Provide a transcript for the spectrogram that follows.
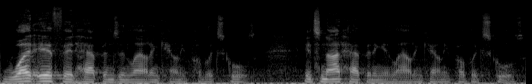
What if it happens in Loudoun County Public Schools? It's not happening in Loudoun County Public Schools.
